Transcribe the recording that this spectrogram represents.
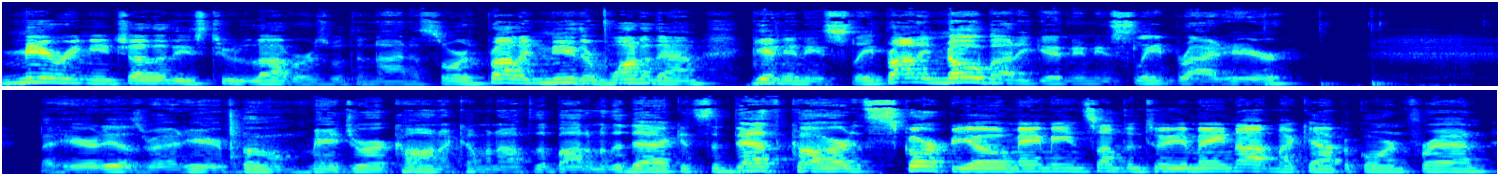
mirroring each other, these two lovers with the Nine of Swords. Probably neither one of them getting any sleep. Probably nobody getting any sleep right here. But here it is right here. Boom. Major Arcana coming off the bottom of the deck. It's the Death card. It's Scorpio. May mean something to you, may not, my Capricorn friend.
